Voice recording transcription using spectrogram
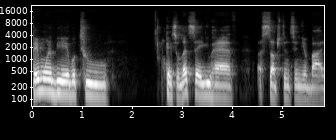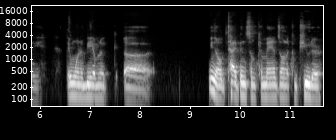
they want to be able to okay so let's say you have a substance in your body. They want to be able to, uh, you know, type in some commands on a computer,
